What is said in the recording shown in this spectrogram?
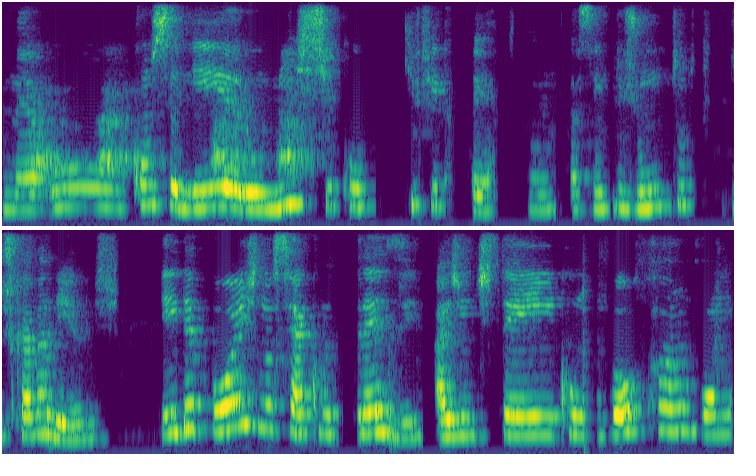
né? o conselheiro, o místico que fica perto, está né? Tá sempre junto dos cavaleiros. E depois, no século XIII, a gente tem com Wolfgang von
